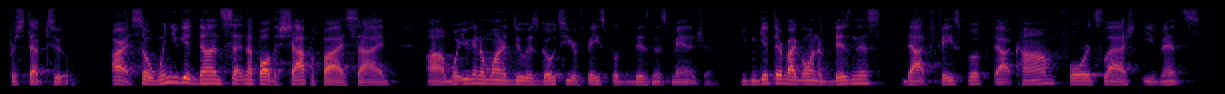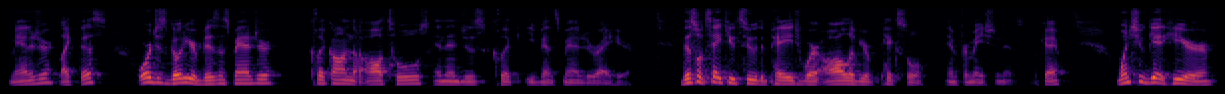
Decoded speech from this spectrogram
for step two. All right, so when you get done setting up all the Shopify side, uh, what you're gonna wanna do is go to your Facebook Business Manager. You can get there by going to business.facebook.com forward slash events manager like this, or just go to your business manager, click on the all tools, and then just click events manager right here. This will take you to the page where all of your pixel information is, okay? Once you get here,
